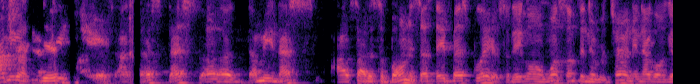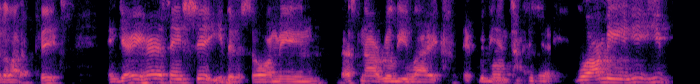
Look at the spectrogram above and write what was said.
contract that's year. their. Uh, That's that's uh, I mean that's outside of Sabonis. That's their best player, so they're gonna want something in return. They're not gonna get a lot of picks. And Gary Harris ain't shit either. So I mean, that's not really like really enticing. Well, I mean, he he.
